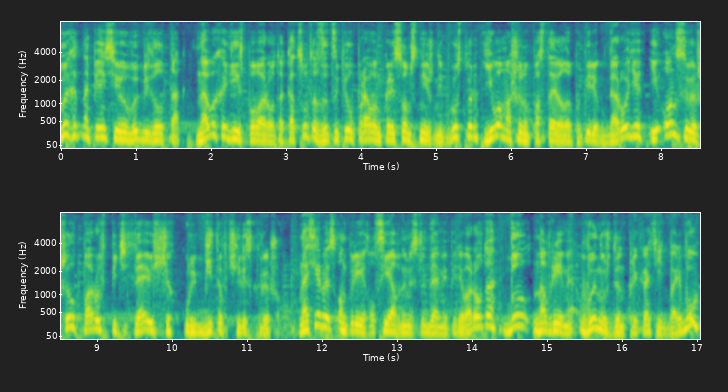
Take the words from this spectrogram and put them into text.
Выход на пенсию выглядел так. На выходе из поворота Кацута зацепил правым колесом снежный бруствер, его машину поставило поперек дороги, и он совершил пару впечатляющих кульбитов через крышу. На сервис он приехал с явными следами переворота, был на время вынужден прекратить борьбу,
